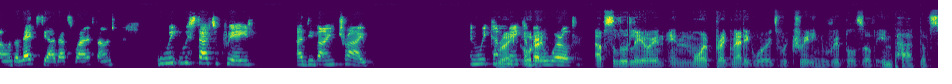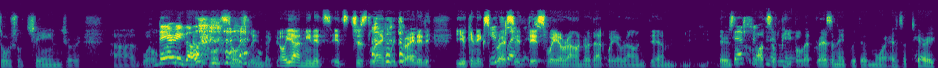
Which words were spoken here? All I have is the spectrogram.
found Alexia. That's why I found we, we start to create a divine tribe. And we can Right, make a or- better world. Absolutely, or in, in more pragmatic words, we're creating ripples of impact of social change, or uh, well, There you go. social impact. Oh yeah, I mean it's it's just language, right? It, you can express it this way around or that way around. Um, there's l- lots of people that resonate with a more esoteric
